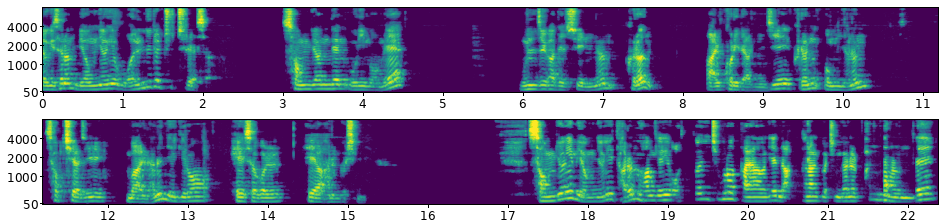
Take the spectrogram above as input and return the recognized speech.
여기서는 명령의 원리를 추출해서 성전된 우리 몸에 문제가 될 수 있는 그런 알코올이라든지 그런 음료는 섭취하지 말라는 얘기로 해석을 해야 하는 것입니다. 성경의 명령이 다른 환경에 어떤 식으로 다양하게 나타날 것인가를 판단하는데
